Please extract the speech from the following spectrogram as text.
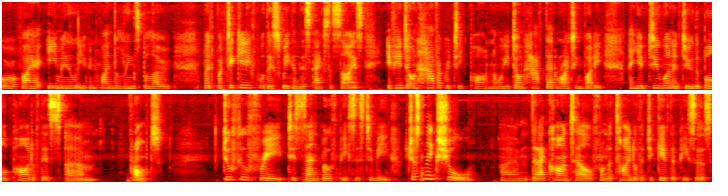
or via email. You can find the links below. But particularly for this week and this exercise, if you don't have a critique partner or you don't have that writing buddy and you do want to do the bold part of this um, prompt, do feel free to send both pieces to me. Just make sure um, that I can't tell from the title that you give the pieces,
